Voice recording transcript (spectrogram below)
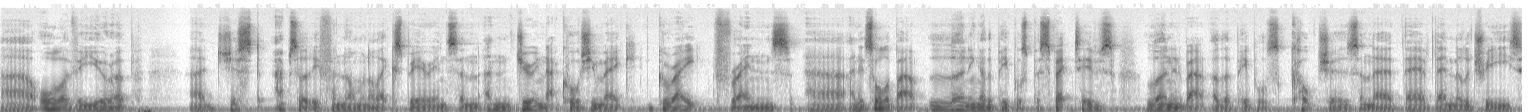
uh, all over Europe. Uh, just absolutely phenomenal experience. And, and during that course, you make great friends. Uh, and it's all about learning other people's perspectives, learning about other people's cultures and their, their, their militaries,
